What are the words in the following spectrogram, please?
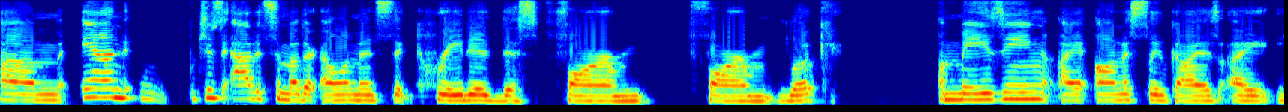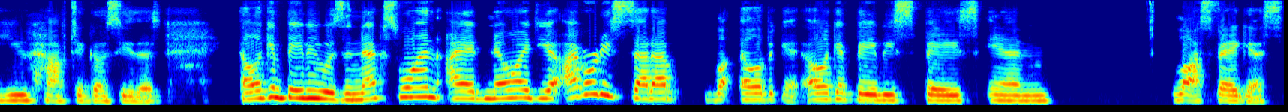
Um, and just added some other elements that created this farm farm look amazing. I honestly, guys, I you have to go see this. Elegant Baby was the next one. I had no idea. I've already set up Elegant, Elegant Baby space in Las Vegas.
